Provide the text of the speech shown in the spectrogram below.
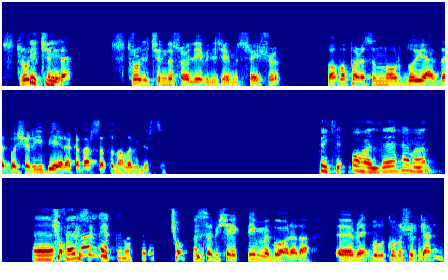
Stroll Peki. için de Stroll için de söyleyebileceğimiz şey şu. Baba parasının olduğu yerde başarıyı bir yere kadar satın alabilirsin. Peki o halde hemen e, Çok kısa bir hakkında Çok kısa bir şey ekleyeyim mi bu arada? Ee, Red Bull'u konuşurken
